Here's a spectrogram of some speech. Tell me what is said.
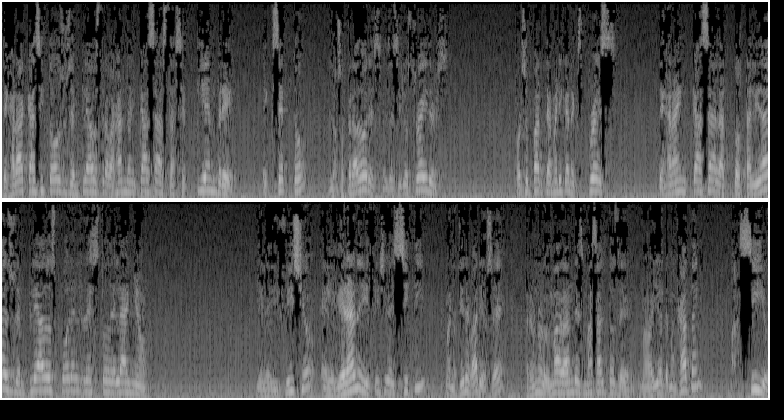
dejará casi todos sus empleados trabajando en casa hasta septiembre, excepto los operadores, es decir, los traders. Por su parte, American Express dejará en casa a la totalidad de sus empleados por el resto del año. Y el edificio, el gran edificio de City, bueno, tiene varios, ¿eh? pero uno de los más grandes, más altos de Nueva York, de Manhattan, vacío.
